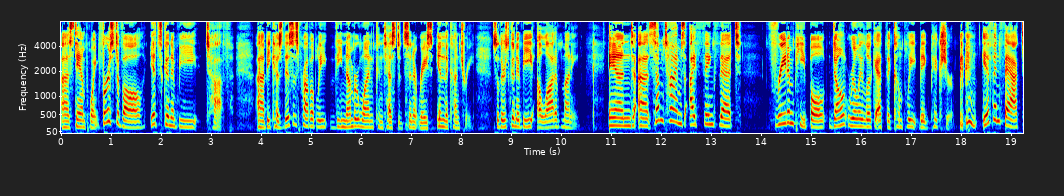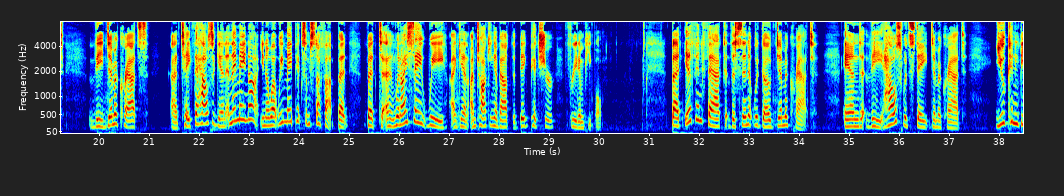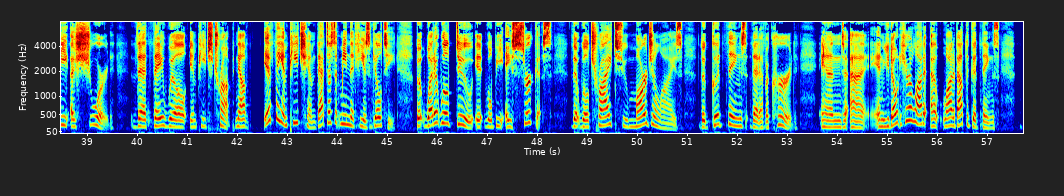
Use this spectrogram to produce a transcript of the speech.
uh, standpoint. First of all, it's going to be tough. Uh, because this is probably the number one contested Senate race in the country. So there's going to be a lot of money. And uh, sometimes I think that freedom people don't really look at the complete big picture. if, in fact, the Democrats uh, take the House again, and they may not, you know what, we may pick some stuff up. But, but uh, when I say we, again, I'm talking about the big picture freedom people. But if, in fact, the Senate would go Democrat and the House would stay Democrat, you can be assured that they will impeach Trump. Now, if they impeach him, that doesn't mean that he is guilty. But what it will do, it will be a circus that will try to marginalize the good things that have occurred. And uh, and you don't hear a lot a lot about the good things.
